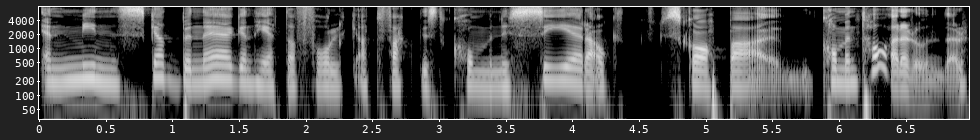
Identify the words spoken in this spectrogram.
en minskad benägenhet av folk att faktiskt kommunicera och skapa kommentarer under.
